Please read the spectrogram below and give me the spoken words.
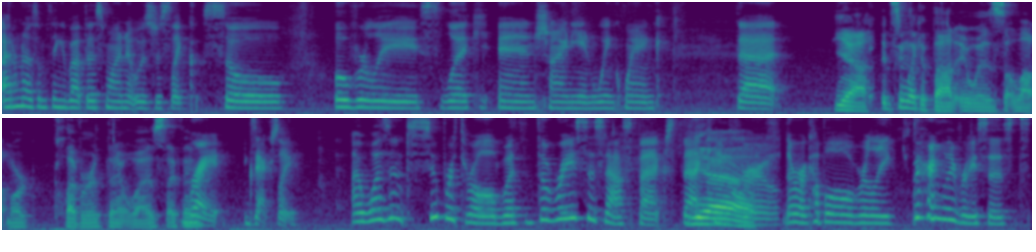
I don't know, something about this one, it was just like so overly slick and shiny and wink wink that. Yeah, it seemed like it thought it was a lot more clever than it was, I think. Right, exactly. I wasn't super thrilled with the racist aspects that Yeah. came through. There were a couple really glaringly racist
